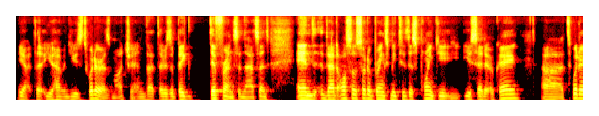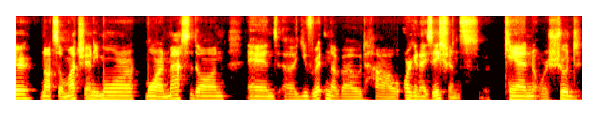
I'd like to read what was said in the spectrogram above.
yeah, that you haven't used Twitter as much, and that there's a big difference in that sense. And that also sort of brings me to this point. You you said, okay, uh, Twitter not so much anymore, more on Mastodon, and uh, you've written about how organizations can or should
